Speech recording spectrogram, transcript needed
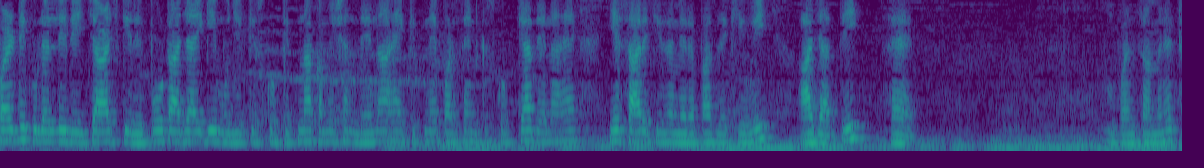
पर्टिकुलरली रिचार्ज की रिपोर्ट आ जाएगी। मुझे किसको कितना कमीशन देना है, कितने परसेंट किसको क्या देना है, ये सारी चीज़ें मेरे पास लिखी हुई आ जाती है। वन सा मिनट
